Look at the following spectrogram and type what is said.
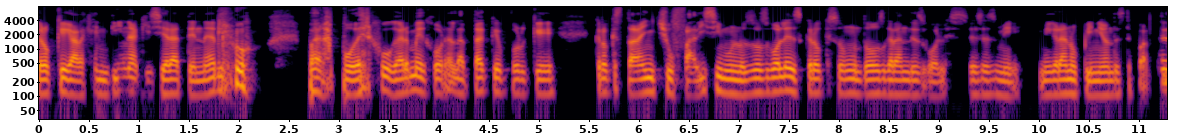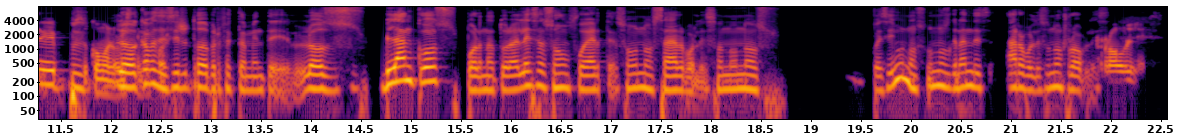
Creo que Argentina quisiera tenerlo para poder jugar mejor al ataque porque creo que estaba enchufadísimo en los dos goles, creo que son dos grandes goles. Esa es mi, mi gran opinión de este partido. Eh, pues, lo, acabas de decir todo perfectamente. Los blancos por naturaleza son fuertes, son unos árboles, son unos, pues sí, unos, unos grandes árboles, unos robles. Robles.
